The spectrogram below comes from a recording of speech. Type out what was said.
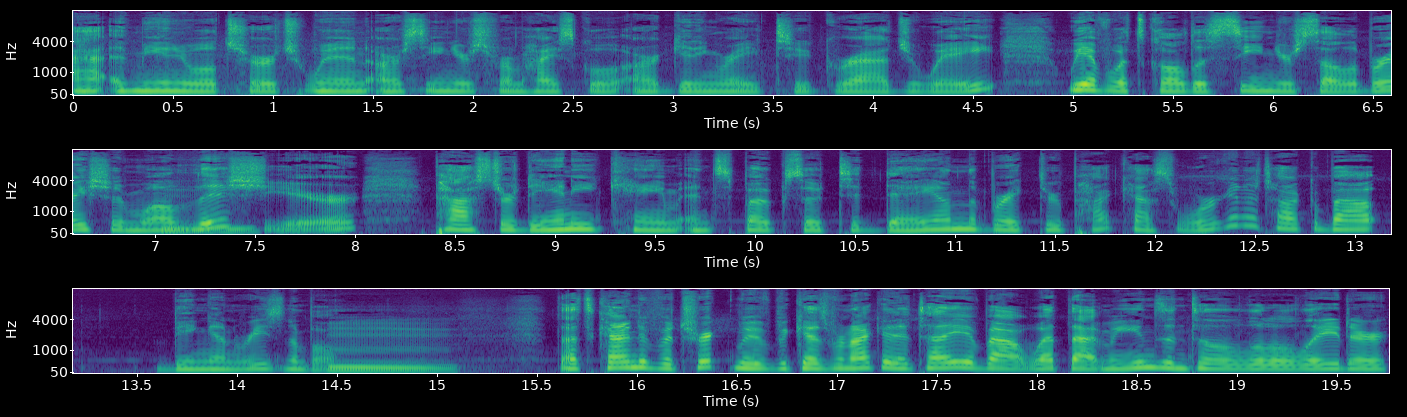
at Emmanuel Church, when our seniors from high school are getting ready to graduate, we have what's called a senior celebration. Well, Mm-hmm. this year, Pastor Danny came and spoke. So today on the Breakthrough Podcast, we're going to talk about being unreasonable. Mm. That's kind of a trick move because we're not going to tell you about what that means until a little later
